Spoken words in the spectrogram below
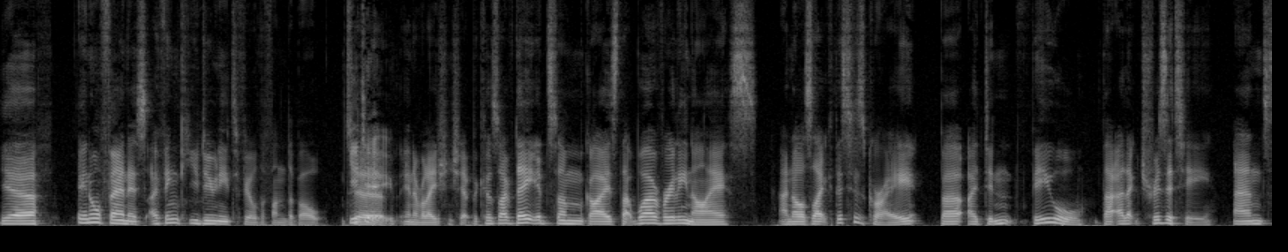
Yeah. In all fairness, I think you do need to feel the thunderbolt to, You do. in a relationship because I've dated some guys that were really nice and I was like, this is great, but I didn't feel that electricity and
